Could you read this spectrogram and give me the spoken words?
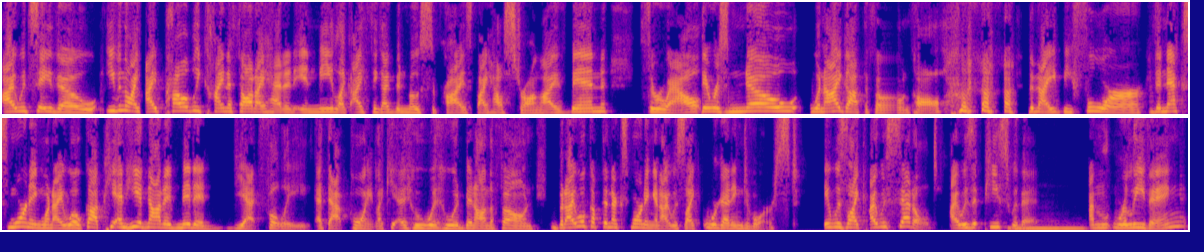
I would say though, even though I, I probably kind of thought I had it in me, like I think I've been most surprised by how strong I've been throughout. There was no, when I got the phone call the night before, the next morning when I woke up, he, and he had not admitted yet fully at that point, like who, who had been on the phone. But I woke up the next morning and I was like, we're getting divorced it was like I was settled. I was at peace with it. Mm. I'm, we're leaving.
